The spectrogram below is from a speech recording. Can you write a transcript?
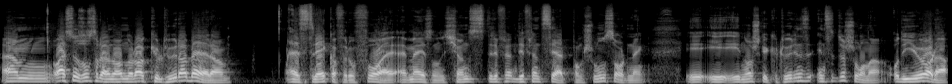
Um, og jeg synes også det, når, da kulturarbeidere eh, streiker for å få en mer sånn kjønnsdifferensiert pensjonsordning i, i, i norske kulturinstitusjoner, og de gjør det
